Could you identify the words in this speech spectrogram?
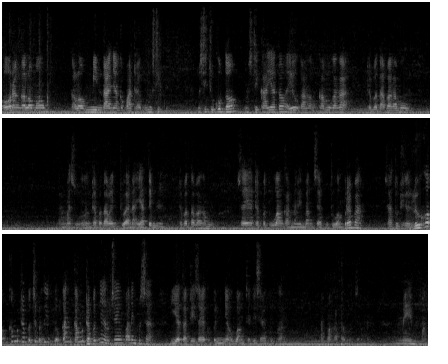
orang kalau mau kalau mintanya kepada aku mesti mesti cukup toh mesti kaya toh. Ayo kamu kakak dapat apa kamu? Kang Mas uh, dapat apa ini? Dua anak yatim dapat apa kamu? Saya dapat uang karena memang saya butuh uang. Berapa? Satu dinar. Lu kok kamu dapat seperti itu? Kan kamu dapatnya harusnya yang paling besar. Iya tadi saya kepengennya uang jadi saya tukar apa kata ucapan memang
